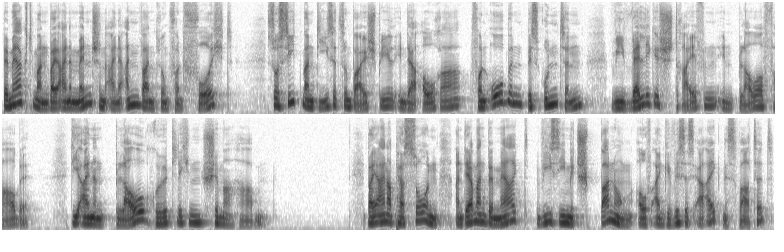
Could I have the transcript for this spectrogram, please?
Bemerkt man bei einem Menschen eine Anwandlung von Furcht, so sieht man diese zum Beispiel in der Aura von oben bis unten wie wellige Streifen in blauer Farbe, die einen blau-rötlichen Schimmer haben. Bei einer Person, an der man bemerkt, wie sie mit Spannung auf ein gewisses Ereignis wartet,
